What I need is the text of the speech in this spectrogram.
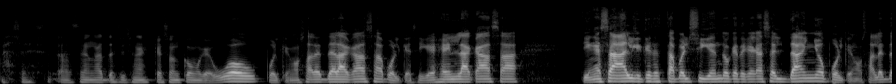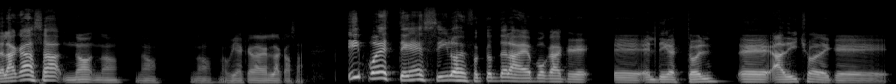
hace, unas decisiones que son como que, wow, ¿por qué no sales de la casa? porque sigues en la casa? ¿Tienes a alguien que te está persiguiendo que te quiere hacer daño? porque no sales de la casa? No, no, no, no, me voy a quedar en la casa. Y pues tiene sí los efectos de la época que eh, el director eh, ha dicho de que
